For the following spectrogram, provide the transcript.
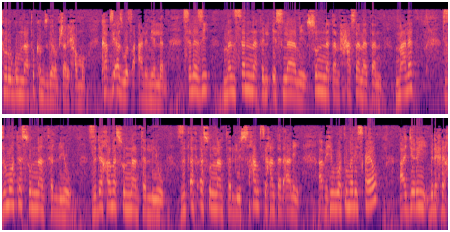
ትርጉምናቱ ከምዝገሮም ሸሪሖሞ ካብዚኣ ዝወፅ ዓለም የለን። ስለዚ መን ሰነ ፊ ልእስላም ሱነة ሓሰነة ማለት ዝሞተ ሱና እንተልዩ ዝደኸመ ሱና እንተልዩ ዝጠፍአ ሱና እንተልዩ ስኻ ምፅኻ እንተ ደኣኒ ኣብ ሂወቱ መሊስካዮ ኣጅሪ ብድሕሪኻ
